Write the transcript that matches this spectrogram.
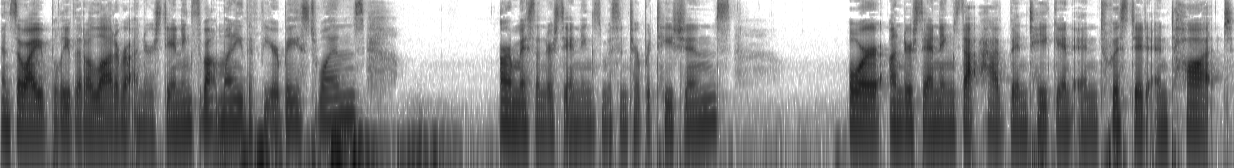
And so I believe that a lot of our understandings about money, the fear based ones, are misunderstandings, misinterpretations, or understandings that have been taken and twisted and taught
